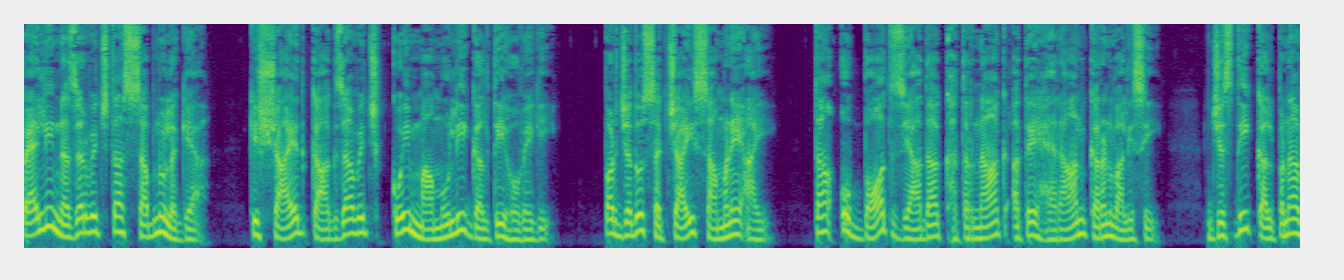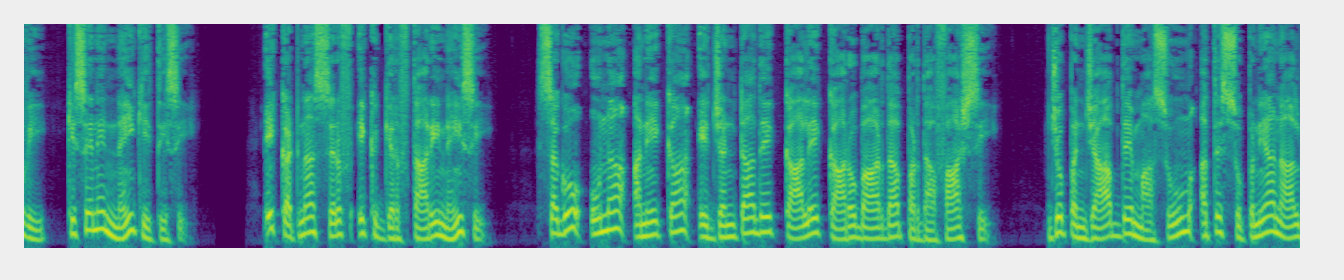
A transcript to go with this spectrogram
ਪਹਿਲੀ ਨਜ਼ਰ ਵਿੱਚ ਤਾਂ ਸਭ ਨੂੰ ਲੱਗਿਆ ਕਿ ਸ਼ਾਇਦ ਕਾਗਜ਼ਾਂ ਵਿੱਚ ਕੋਈ ਮਾਮੂਲੀ ਗਲਤੀ ਹੋਵੇਗੀ, ਪਰ ਜਦੋਂ ਸੱਚਾਈ ਸਾਹਮਣੇ ਆਈ ਤਾਂ ਉਹ ਬਹੁਤ ਜ਼ਿਆਦਾ ਖਤਰਨਾਕ ਅਤੇ ਹੈਰਾਨ ਕਰਨ ਵਾਲੀ ਸੀ ਜਿਸ ਦੀ ਕਲਪਨਾ ਵੀ ਕਿਸੇ ਨੇ ਨਹੀਂ ਕੀਤੀ ਸੀ। ਇਹ ਘਟਨਾ ਸਿਰਫ ਇੱਕ ਗ੍ਰਿਫਤਾਰੀ ਨਹੀਂ ਸੀ, ਸਗੋਂ ਉਹਨਾਂ ਅਨੇਕਾਂ ਏਜੰਟਾਂ ਦੇ ਕਾਲੇ ਕਾਰੋਬਾਰ ਦਾ ਪਰਦਾਫਾਸ਼ ਸੀ, ਜੋ ਪੰਜਾਬ ਦੇ ਮਾਸੂਮ ਅਤੇ ਸੁਪਨਿਆਂ ਨਾਲ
